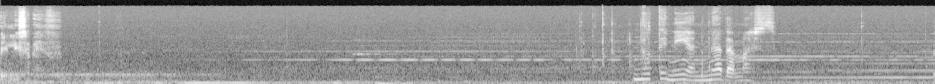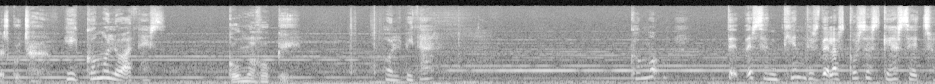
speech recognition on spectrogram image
Elizabeth. No tenían nada más. Escucha, ¿Y cómo lo haces? ¿cómo hago qué? ¿Olvidar? ¿Cómo te desentiendes de las cosas que has hecho?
